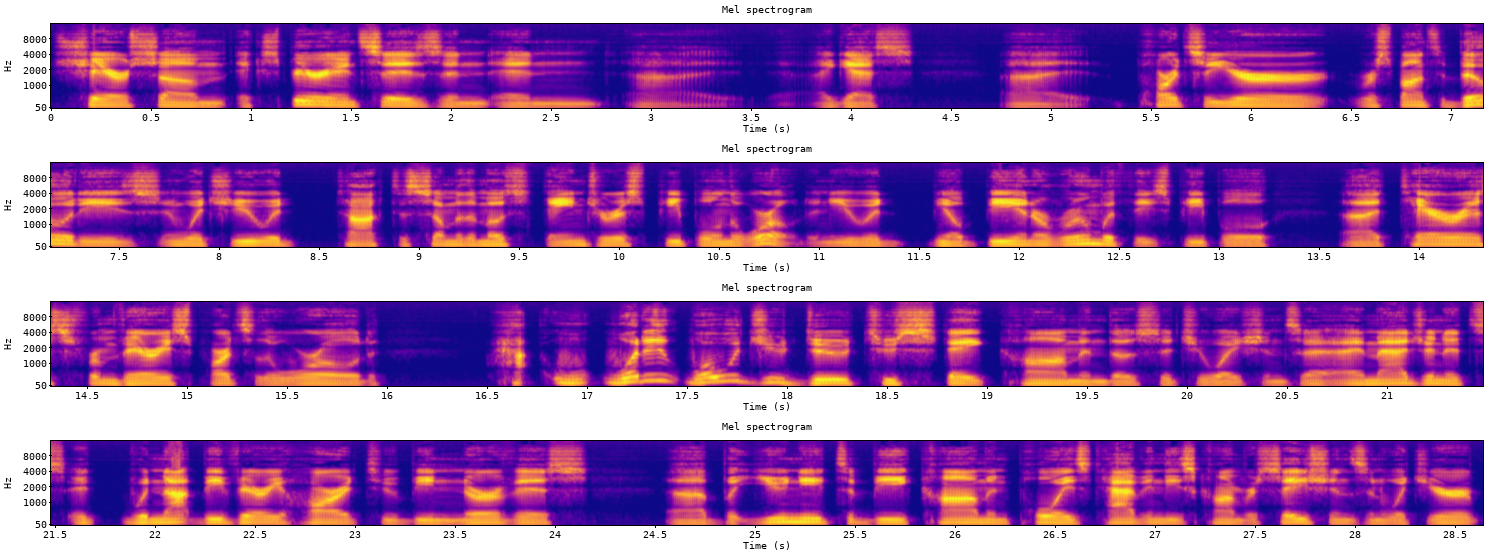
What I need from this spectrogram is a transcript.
share some experiences and, and uh, I guess, uh, parts of your responsibilities in which you would talk to some of the most dangerous people in the world, and you would, you know, be in a room with these people, uh, terrorists from various parts of the world. how, what it, what would you do to stay calm in those situations? I imagine it's it would not be very hard to be nervous, uh, but you need to be calm and poised having these conversations in which you're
